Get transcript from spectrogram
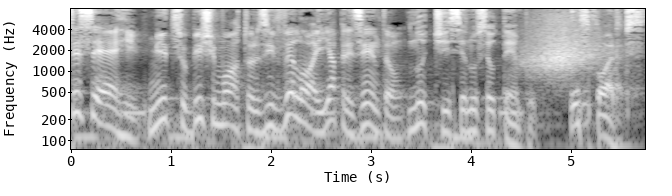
CCR, Mitsubishi Motors e Veloy apresentam Notícia no seu tempo. Esportes.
